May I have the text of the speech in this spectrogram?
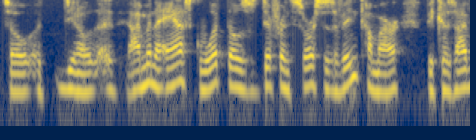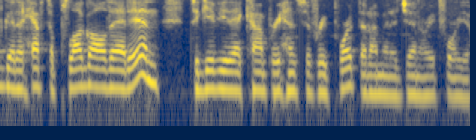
So, uh, you know, uh, I'm going to ask what those different sources of income are because I'm going to have to plug all that in to give you that comprehensive report that I'm going to generate for you.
